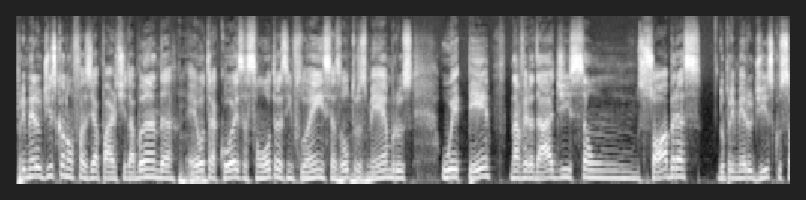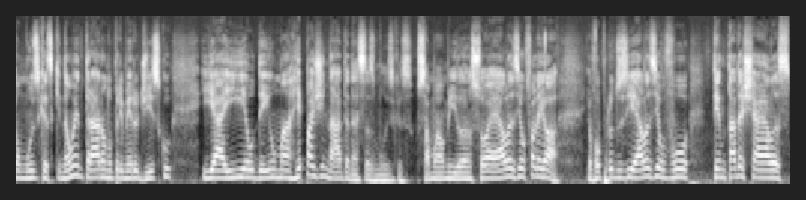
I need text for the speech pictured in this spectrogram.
Primeiro disco eu não fazia parte da banda, é outra coisa, são outras influências, outros membros. O EP, na verdade, são sobras do primeiro disco, são músicas que não entraram no primeiro disco e aí eu dei uma repaginada nessas músicas. O Samuel me lançou elas e eu falei, ó, eu vou produzir elas e eu vou tentar deixar elas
